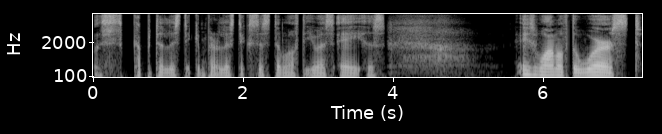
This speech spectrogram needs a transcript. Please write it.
This capitalistic imperialistic system of the USA is is one of the worst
